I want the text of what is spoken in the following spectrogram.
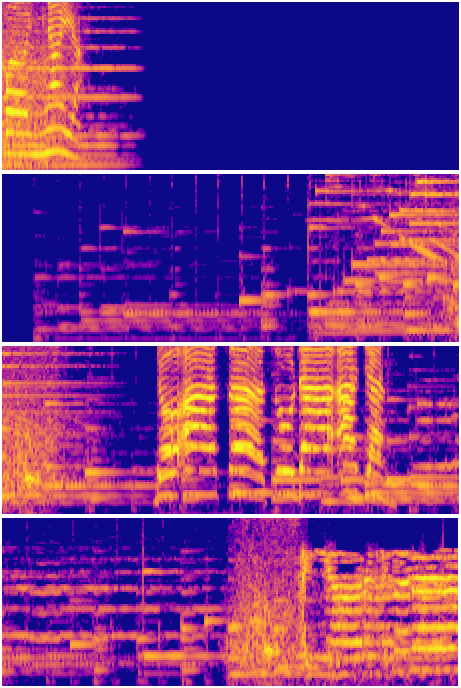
penyayang Allahumma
